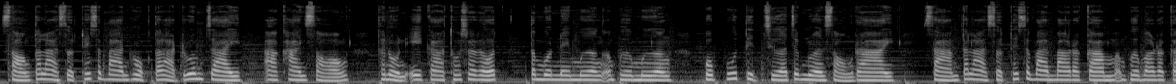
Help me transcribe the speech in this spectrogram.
2 ตลาดสดเทศบาล 6 ตลาดร่วมใจ อาคาร 2 ถนนเอกาทศรสตำบลในเมืองอำเภอเมือง พบผู้ติดเชื้อจำนวน 2 ราย 3 ตลาดสดเทศบาลบางระกำอำเภอบางระก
